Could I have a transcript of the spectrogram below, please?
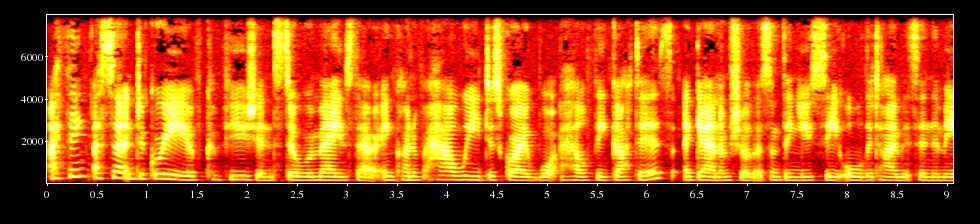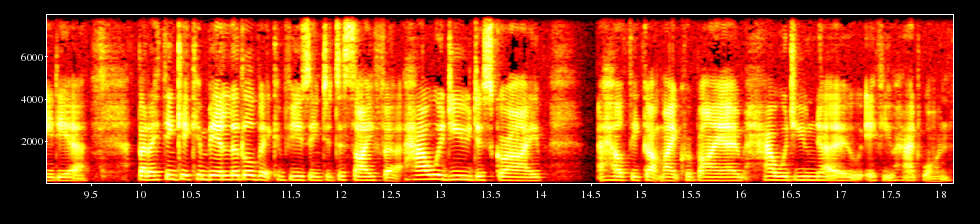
I think a certain degree of confusion still remains there in kind of how we describe what a healthy gut is. Again, I'm sure that's something you see all the time, it's in the media. But I think it can be a little bit confusing to decipher. How would you describe a healthy gut microbiome? How would you know if you had one?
